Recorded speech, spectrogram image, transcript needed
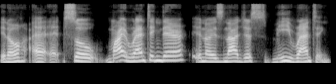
You know, Uh, so my ranting there, you know, is not just me ranting.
